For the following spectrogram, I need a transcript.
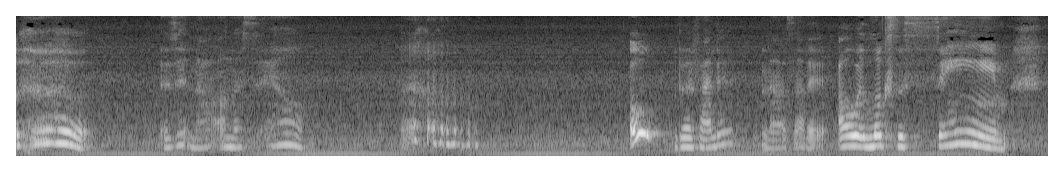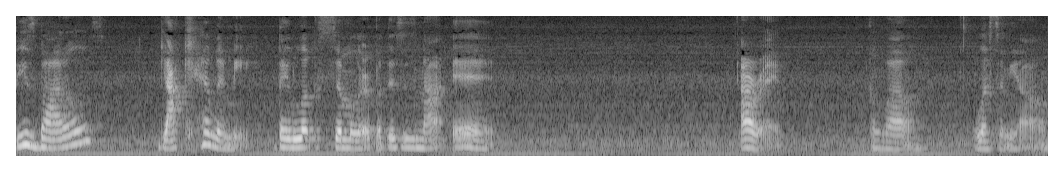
Ugh. Is it not on the sale? oh, did I find it? No, it's not it. Oh, it looks the same. These bottles, y'all killing me. They look similar, but this is not it. All right. Well, listen, y'all.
